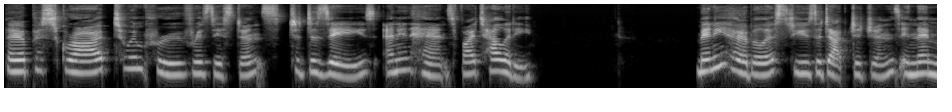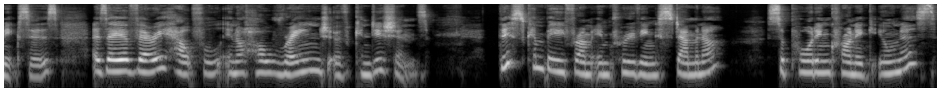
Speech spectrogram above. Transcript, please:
They are prescribed to improve resistance to disease and enhance vitality. Many herbalists use adaptogens in their mixes as they are very helpful in a whole range of conditions. This can be from improving stamina, supporting chronic illness,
